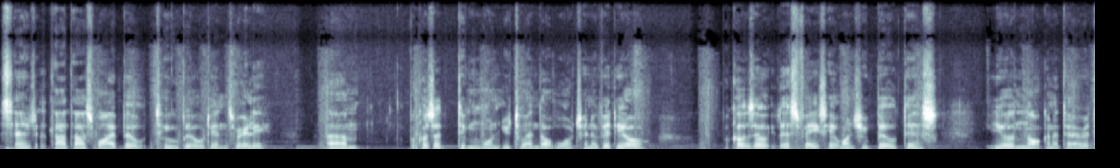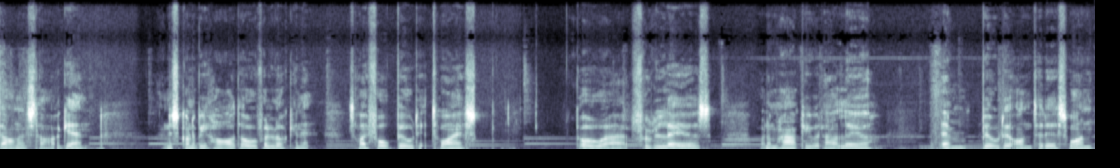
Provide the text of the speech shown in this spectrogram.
Essentially, that, that's why I built two buildings really. Um, because I didn't want you to end up watching a video because uh, let's face it once you build this you're not going to tear it down and start again and it's going to be hard overlooking it so I thought build it twice go uh, through the layers. When I'm happy with that layer then build it onto this one.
